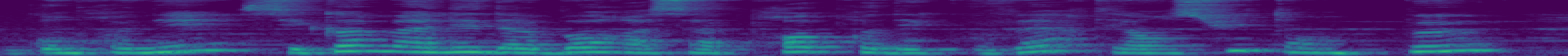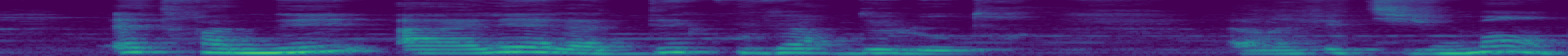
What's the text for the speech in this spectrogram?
Vous comprenez? C'est comme aller d'abord à sa propre découverte et ensuite on peut être amené à aller à la découverte de l'autre. Alors effectivement,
